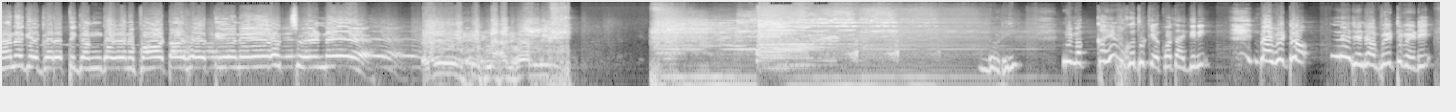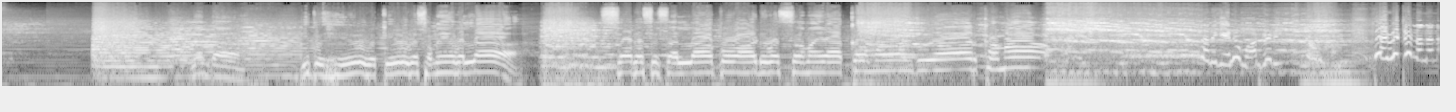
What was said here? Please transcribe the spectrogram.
ನನಗೆ ಗರತಿ ಗಂಗವನ ಪಾಠ ಹೇಳ್ತೇನೆ ಹುಚ್ಚು ಎಣ್ಣೆ ನೋಡಿ, ನಿಮ್ಮ ಕೈ ಮುಗಿದು ಕೇಳ್ಕೊತಾ ಇದ್ದೀನಿ. ದಯವಿಟ್ಟು ನನ್ನನ್ನ ಬಿಟ್ಟುಬಿಡಿ ನಂದ ಇದು ಹೇಳುವ ಕೇಳುವ ಸಮಯವಲ್ಲ. ಸರಸ ಸಲ್ಲಾಪವಾಡುವ ಸಮಯ. ಕಮಾನ್ ಯಾರ್ ಕಮಾ ನನಗೇನು ಮಾಡಬೇಡಿ. ದಯವಿಟ್ಟು ನನ್ನನ್ನ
